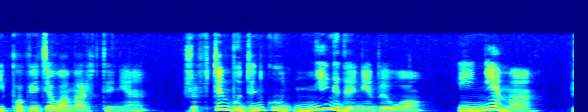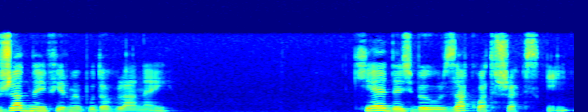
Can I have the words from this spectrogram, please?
i powiedziała Martynie, że w tym budynku nigdy nie było i nie ma żadnej firmy budowlanej. Kiedyś był zakład szewski,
